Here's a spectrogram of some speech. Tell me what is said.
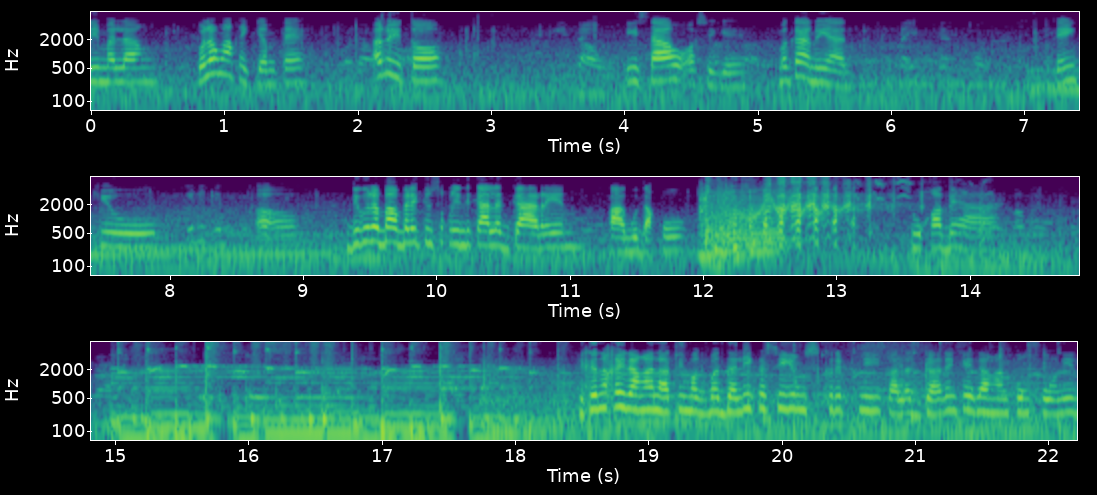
lima lang. Walang makikiam, te. Ano ito? Isaw. Isaw? O sige. Magkano yan? Sa isyan po. Thank you. Ganito po. Oo. Hindi ko na babalik yung sukli ni Kalad Karen. Pagod ako. Suka be ha. Hindi na kailangan natin magmadali kasi yung script ni Kalad Karen kailangan kong kunin.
